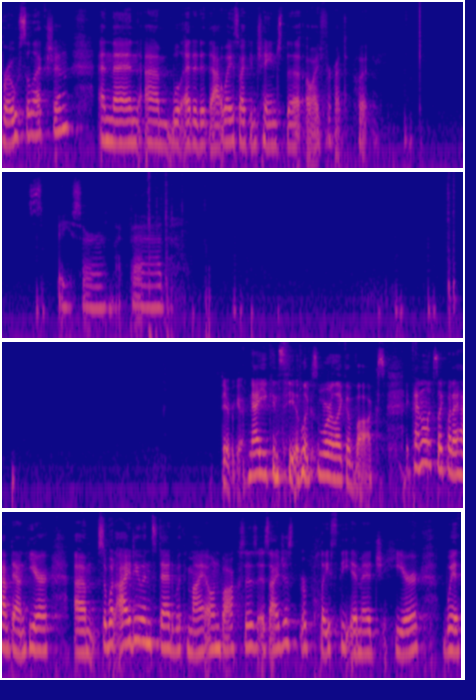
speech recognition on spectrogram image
row selection and then um, we'll edit it that way so I can change the, oh, I forgot to put spacer, my bad. There we go. Now you can see it looks more like a box. It kind of looks like what I have down here. Um, so what I do instead with my own boxes is I just replace the image here with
